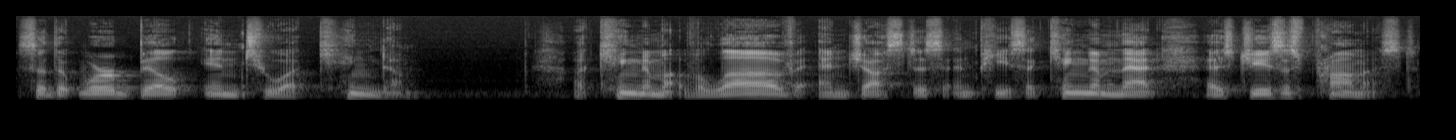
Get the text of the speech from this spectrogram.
so that we're built into a kingdom, a kingdom of love and justice and peace, a kingdom that, as Jesus promised,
